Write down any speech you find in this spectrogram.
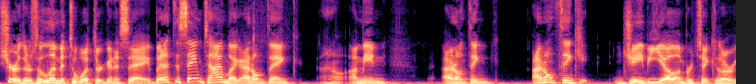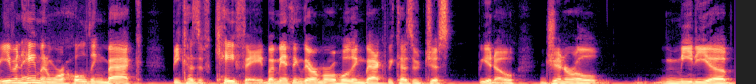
sure, there's a limit to what they're going to say, but at the same time, like, I don't think, I don't, I mean, I don't think, I don't think JBL in particular, or even Heyman, were holding back because of kayfabe. I mean, I think they were more holding back because of just you know general media.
